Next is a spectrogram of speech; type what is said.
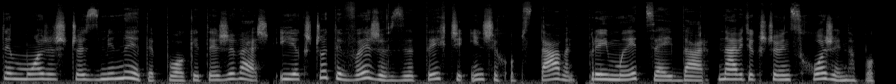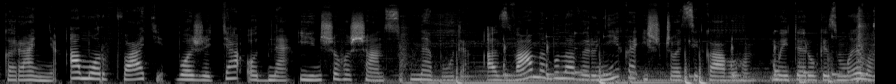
Ти можеш щось змінити, поки ти живеш. І якщо ти вижив за тих чи інших обставин, прийми цей дар, навіть якщо він схожий на покарання. Амор морфаті, бо життя одне, іншого шансу не буде. А з вами була Вероніка і що цікавого. Мийте руки з милом,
